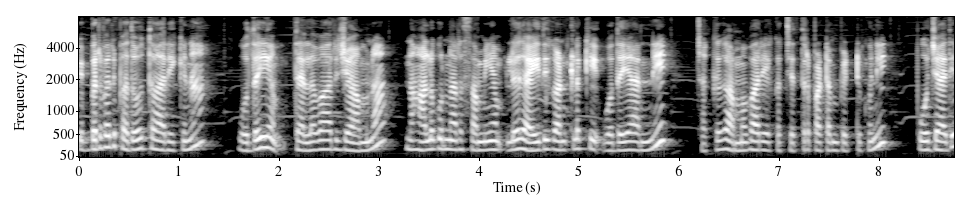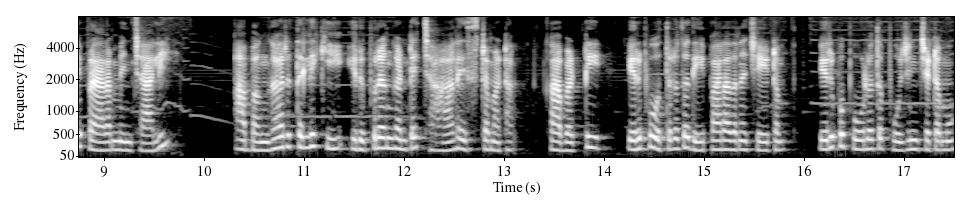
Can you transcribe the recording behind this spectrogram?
ఫిబ్రవరి పదో తారీఖున ఉదయం తెల్లవారుజామున నాలుగున్నర సమయం లేదా ఐదు గంటలకి ఉదయాన్నే చక్కగా అమ్మవారి యొక్క చిత్రపటం పెట్టుకుని పూజాది ప్రారంభించాలి. ఆ బంగారు తల్లికి ఎరుపు రంగు అంటే చాలా ఇష్టమట. కాబట్టి ఎరుపు ఒత్తులతో దీపారాధన చేయటం ఎరుపు పూలతో పూజించటము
